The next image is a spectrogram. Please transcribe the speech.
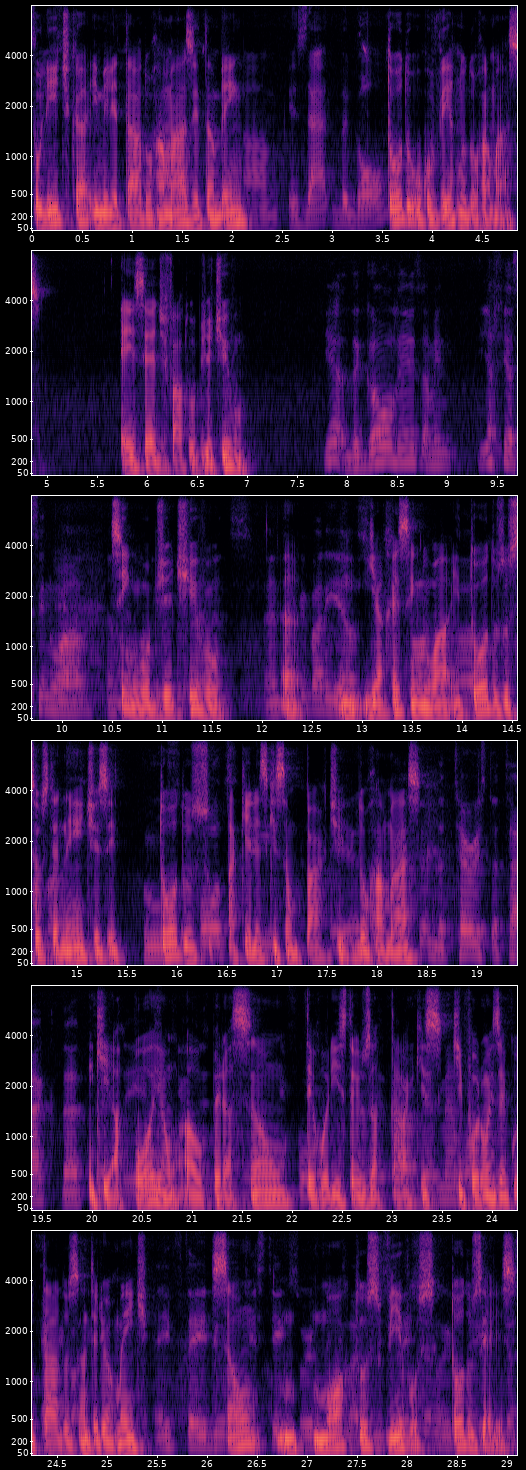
política e militar do Hamas e também todo o governo do Hamas. Esse é de fato o objetivo? Sim, o objetivo uh, Yahya Sinwar e todos os seus tenentes e todos aqueles que são parte do Hamas e que apoiam a operação terrorista e os ataques que foram executados anteriormente são mortos-vivos, todos eles.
